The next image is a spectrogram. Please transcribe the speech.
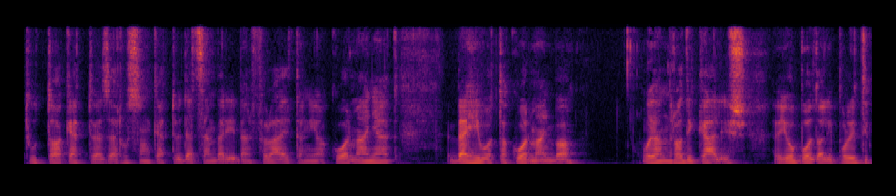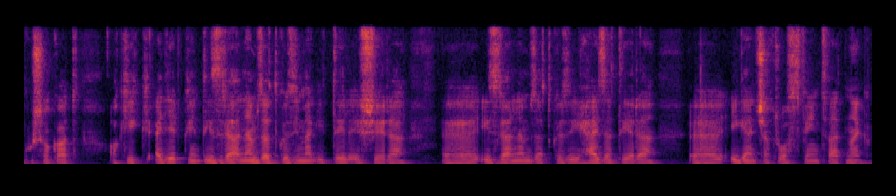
tudta 2022. decemberében felállítani a kormányát, behívott a kormányba olyan radikális jobboldali politikusokat, akik egyébként Izrael nemzetközi megítélésére, Izrael nemzetközi helyzetére igencsak rossz fényt vetnek.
